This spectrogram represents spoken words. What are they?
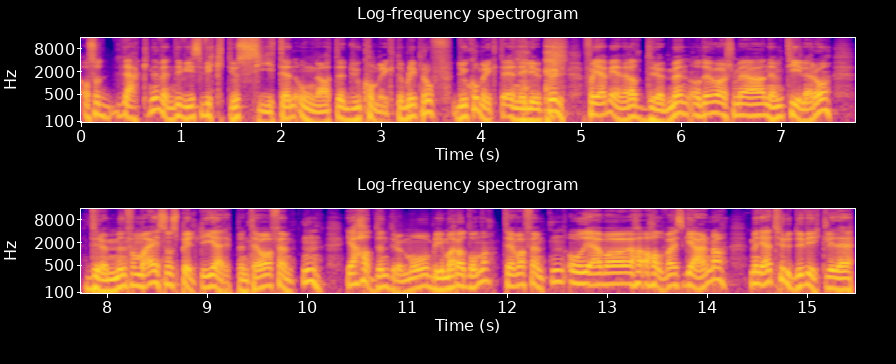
altså, det er ikke nødvendigvis viktig å si til en unge at du kommer ikke til å bli proff. Du kommer ikke til å ende i Liverpool. For jeg mener at drømmen, og det var som jeg har nevnt tidligere òg, drømmen for meg som spilte i Gjerpen til jeg var 15 Jeg hadde en drøm om å bli Maradona til jeg var 15, og jeg var halvveis gæren da, men jeg trodde virkelig det.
